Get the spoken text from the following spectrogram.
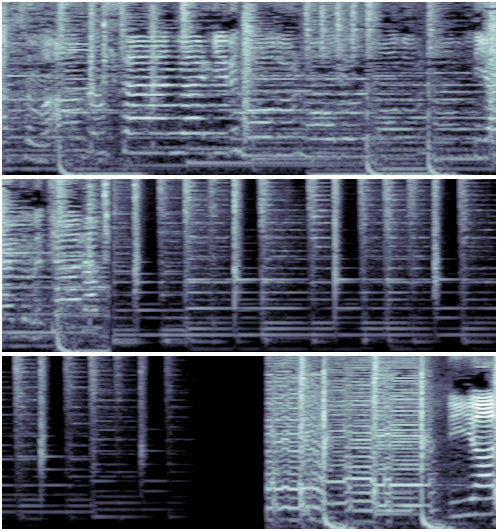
Aklımı aldın sen Ver geri ne olur ne olur. Yardım et yarab Yar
